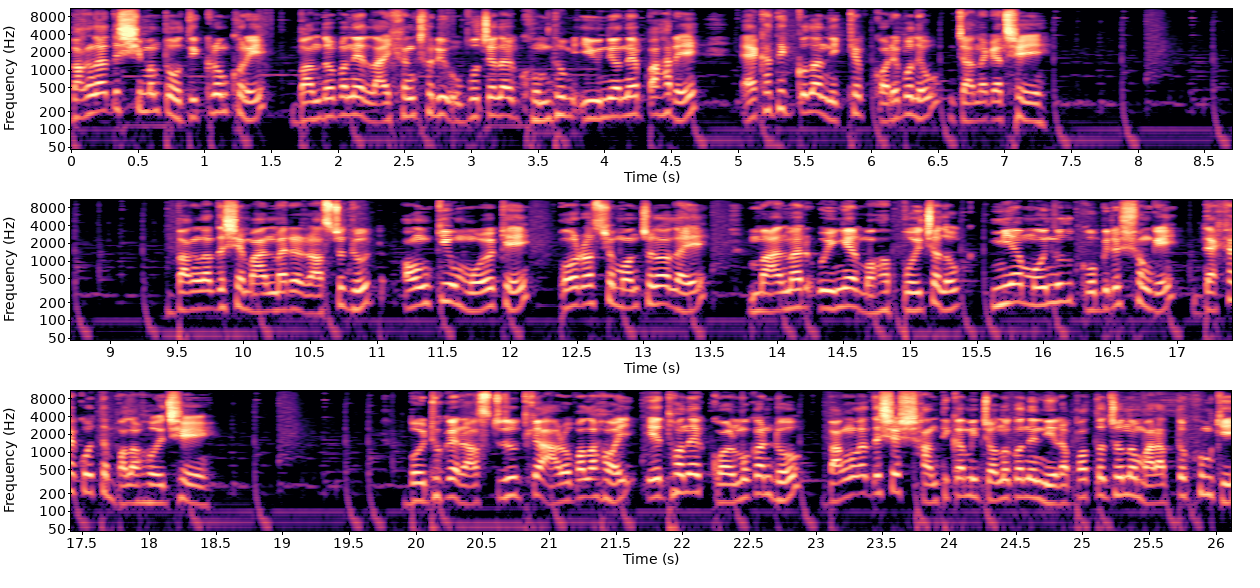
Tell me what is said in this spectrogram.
বাংলাদেশ সীমান্ত অতিক্রম করে বান্দরবানের লাইখাংছড়ি উপজেলার ঘুমধুম ইউনিয়নের পাহাড়ে একাধিক গোলা নিক্ষেপ করে বলেও জানা গেছে। বাংলাদেশে মায়ানমারের রাষ্ট্রদূত অঙ্কিউ মোয়কে পররাষ্ট্র মন্ত্রণালয়ে মায়ানমার উইংয়ের মহাপরিচালক মিয়া মইনুল কবিরের সঙ্গে দেখা করতে বলা হয়েছে। বৈঠকে রাষ্ট্রদূতকে আরও বলা হয়, এ ধরনের কর্মকাণ্ড বাংলাদেশের শান্তিকামী জনগণের নিরাপত্তার জন্য মারাত্মক হুমকি,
